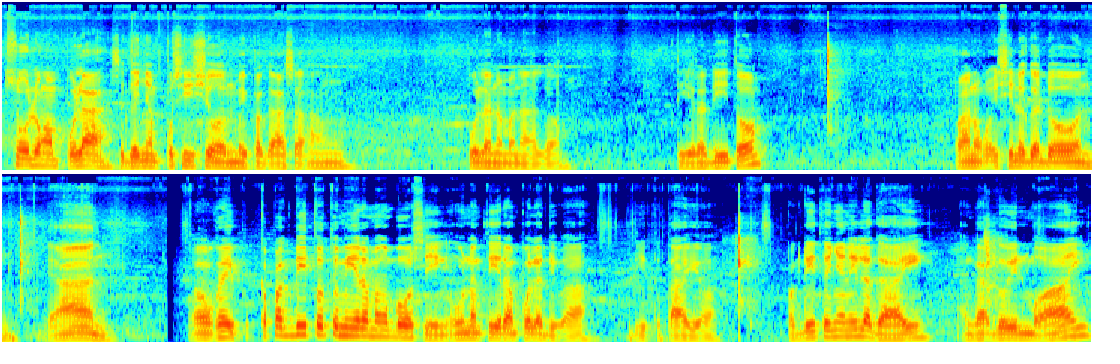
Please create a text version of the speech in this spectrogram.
sulong ang pula. Sa ganyang posisyon, may pag-asa ang pula na manalo. Tira dito. Paano kung isinaga doon? Yan. Okay, kapag dito tumira mga bossing, unang tira ang pula, di ba? Dito tayo. Pag dito niya nilagay, ang gagawin mo ay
